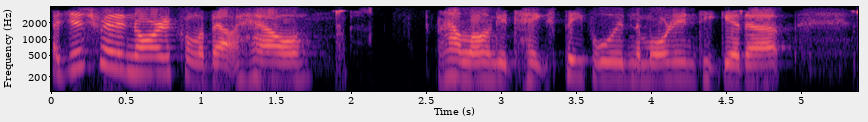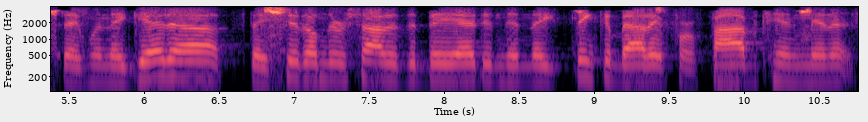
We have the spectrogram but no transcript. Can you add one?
I just read an article about how how long it takes people in the morning to get up. That when they get up, they sit on their side of the bed and then they think about it for five ten minutes.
